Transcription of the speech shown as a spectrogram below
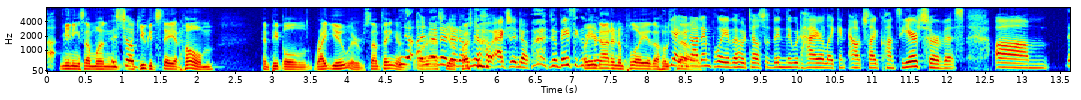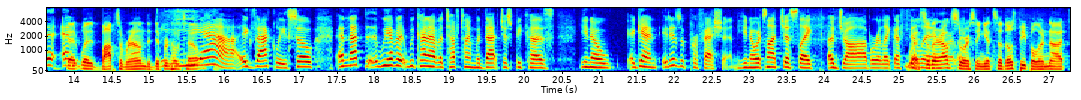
uh, meaning someone So- like you could stay at home and people write you or something or, No, or no, ask no, you no, a no, question? no. Actually, no. So basically, Or you're would- not an employee of the hotel. Yeah, you're not an employee of the hotel. So then they would hire like an outside concierge service. Um, and- that what, bops around to different hotels. Yeah, exactly. So, and that we have a we kind of have a tough time with that just because you know, again, it is a profession. You know, it's not just like a job or like a fill Right, so they're outsourcing it. So those people are not.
